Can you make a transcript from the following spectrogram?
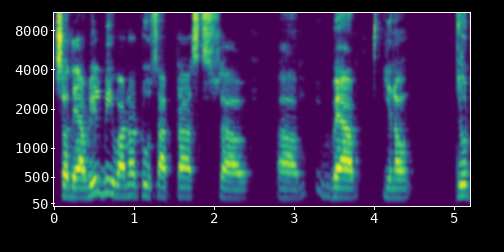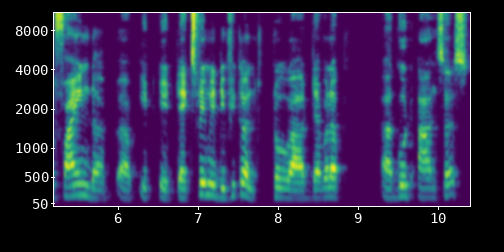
So there will be one or two subtasks uh, um, where, you know, you'd find uh, uh, it, it extremely difficult to uh, develop uh, good answers.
